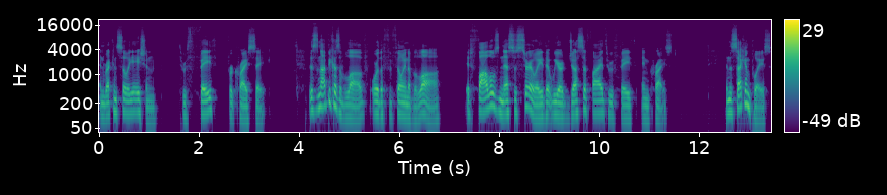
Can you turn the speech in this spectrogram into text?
and reconciliation through faith for Christ's sake. This is not because of love or the fulfilling of the law. It follows necessarily that we are justified through faith in Christ. In the second place,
